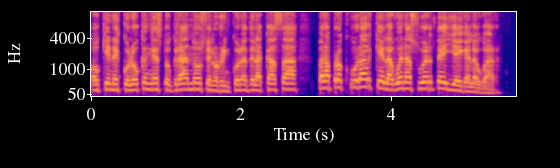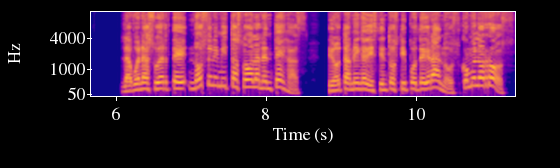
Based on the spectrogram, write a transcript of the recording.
o quienes colocan estos granos en los rincones de la casa para procurar que la buena suerte llegue al hogar. La buena suerte no se limita solo a las lentejas, sino también a distintos tipos de granos, como el arroz.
